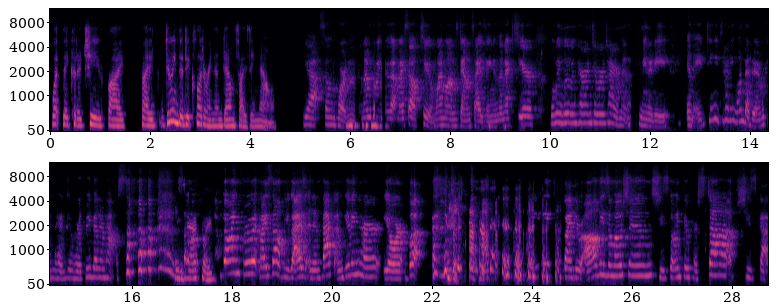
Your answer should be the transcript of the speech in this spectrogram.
what they could achieve by by doing the decluttering and downsizing now. Yeah, so important. And I'm going through that myself too. My mom's downsizing, and the next year we'll be moving her into a retirement community in a teeny tiny one bedroom compared to her three bedroom house. So Exactly. I'm going through it myself, you guys. And in fact, I'm giving her your book. All these emotions. She's going through her stuff. She's got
